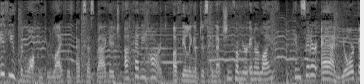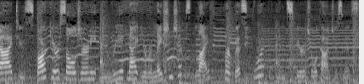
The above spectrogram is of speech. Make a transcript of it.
If you've been walking through life with excess baggage, a heavy heart, a feeling of disconnection from your inner life, Consider Anne your guide to spark your soul journey and reignite your relationships, life, purpose, work, and spiritual consciousness.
